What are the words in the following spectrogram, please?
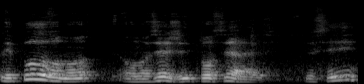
les pauvres, on m'a j'ai pensé à ceci.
